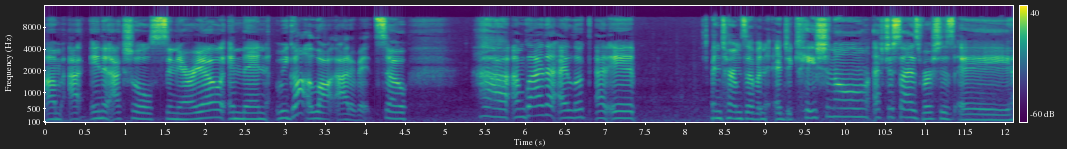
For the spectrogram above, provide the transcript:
um, at, in an actual scenario, and then we got a lot out of it. So uh, I'm glad that I looked at it in terms of an educational exercise versus a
